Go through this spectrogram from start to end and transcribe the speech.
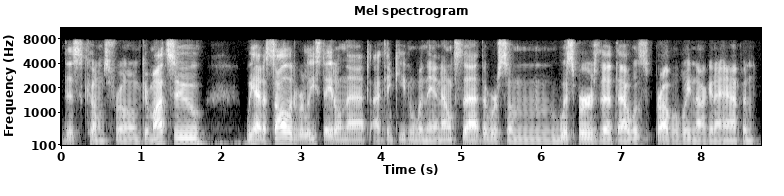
This comes from Gematsu. We had a solid release date on that. I think even when they announced that, there were some whispers that that was probably not going to happen.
